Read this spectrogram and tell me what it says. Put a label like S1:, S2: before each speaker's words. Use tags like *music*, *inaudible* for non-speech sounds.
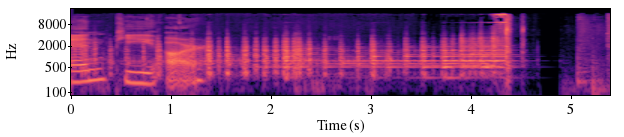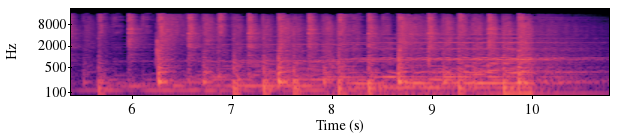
S1: NPR.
